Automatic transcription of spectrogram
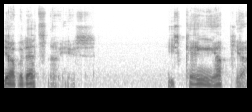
Yeah, but that's no use. He's ganging up here.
